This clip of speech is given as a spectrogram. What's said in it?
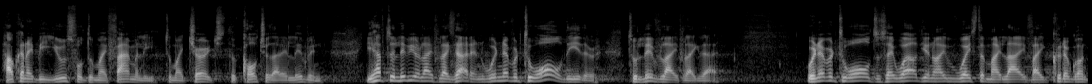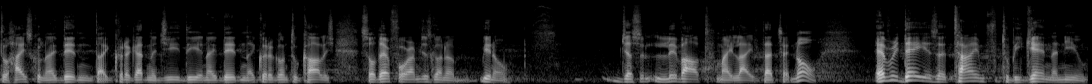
How can I be useful to my family, to my church, the culture that I live in? You have to live your life like that, and we're never too old either to live life like that. We're never too old to say, well, you know, I wasted my life. I could have gone to high school and I didn't. I could have gotten a GED and I didn't. I could have gone to college. So therefore, I'm just going to, you know, just live out my life. That's it. No. Every day is a time to begin anew.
